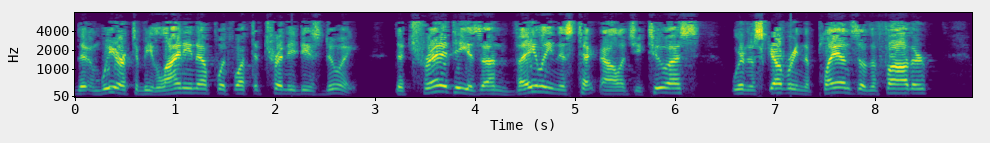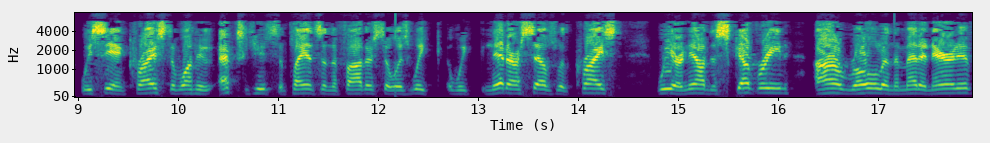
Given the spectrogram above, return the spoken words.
That we are to be lining up with what the Trinity is doing. The Trinity is unveiling this technology to us. We're discovering the plans of the Father. We see in Christ the one who executes the plans of the Father. So as we, we knit ourselves with Christ, we are now discovering our role in the meta narrative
